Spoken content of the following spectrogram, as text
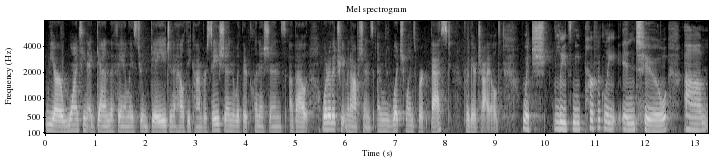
we are wanting, again, the families to engage in a healthy conversation with their clinicians about what are the treatment options and which ones work best for their child. Which leads me perfectly into um,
